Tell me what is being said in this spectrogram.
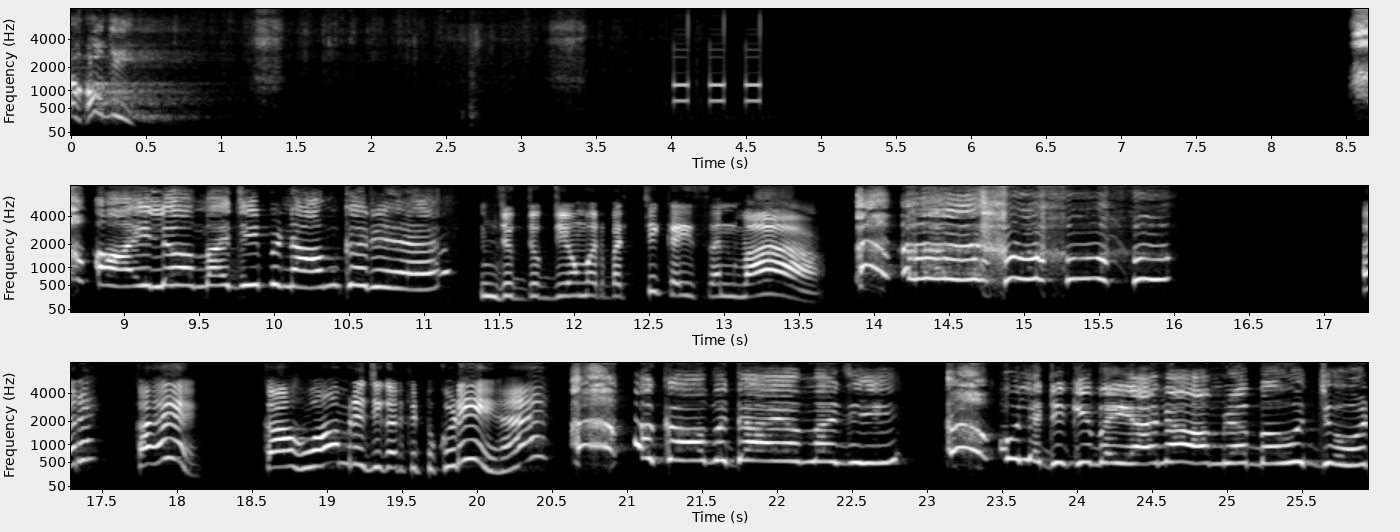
रहोगी आई लो अम्मा जी प्रणाम करे है। जुग जुग जी उमर बच्ची कैसन बा अरे काहे का हुआ हमरे जिगर के टुकड़ी हैं? का बताए अम्मा जी? वो लड्डू के भैया ना हमरा बहुत ज़ोर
